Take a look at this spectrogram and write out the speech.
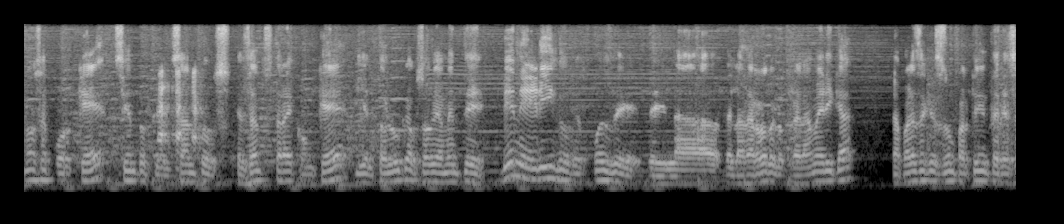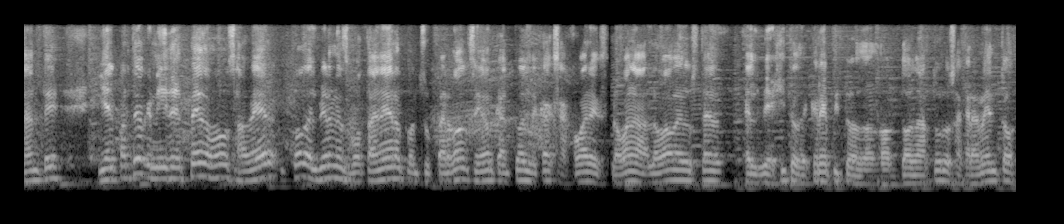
No sé por qué. Siento que el Santos, el Santos trae con qué. Y el Toluca, pues obviamente, viene herido después de, de la, de la derrota contra el América. Me parece que ese es un partido interesante. Y el partido que ni de pedo vamos a ver todo el viernes botanero con su perdón, señor Cantón de Caxa Juárez. Lo, van a, lo va a ver usted, el viejito decrépito, don, don, Arturo Sacramento,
